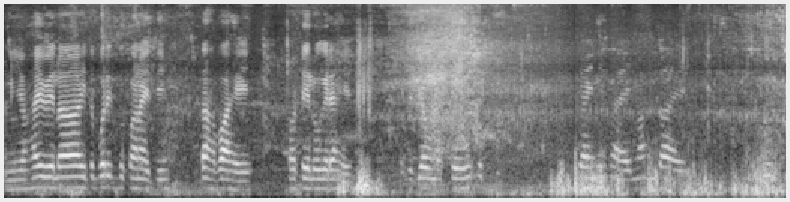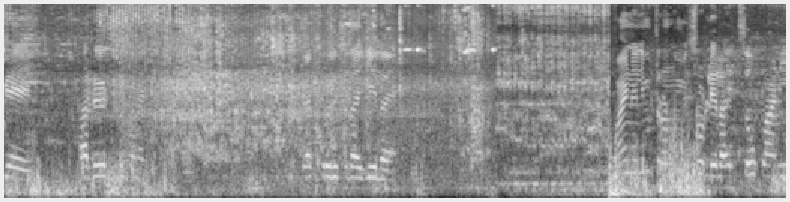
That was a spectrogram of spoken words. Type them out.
आणि हायवेला इथं बरेच दुकानं आहेत ती. ढाबा आहे हॉटेल वगैरे आहे. इथं जेवणाचं होऊ शकते चायनीज आहे नाश्ता आहे खुर्पी आहे हार्डवेअरचं दुकान आहे ट्रॅक्टर आहे गेला आहे फायनली मित्रांनो मी सोडलेला आहे. चौक आणि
